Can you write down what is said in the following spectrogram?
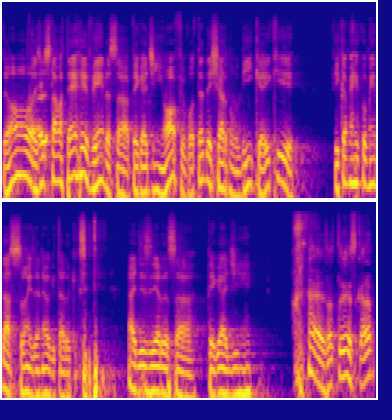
Então a é. gente estava até revendo essa pegadinha off, eu vou até deixar no link aí que fica minhas recomendações, né, Guitarra? O que, que você tem a dizer dessa pegadinha? É, exatamente, os caras,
